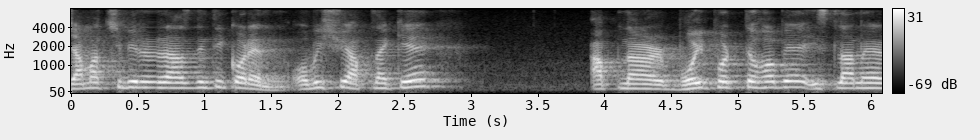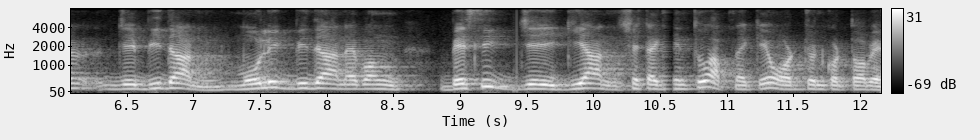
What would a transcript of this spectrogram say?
জামাত শিবিরের রাজনীতি করেন, অবশ্যই আপনাকে আপনার বই পড়তে হবে, ইসলামের যে বিধান, মৌলিক বিধান এবং বেসিক যে জ্ঞান, সেটা কিন্তু আপনাকে অর্জন করতে হবে।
